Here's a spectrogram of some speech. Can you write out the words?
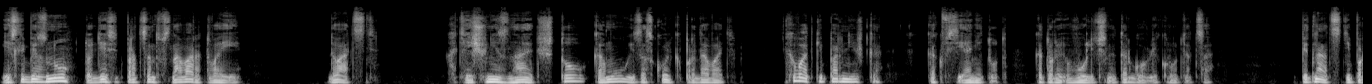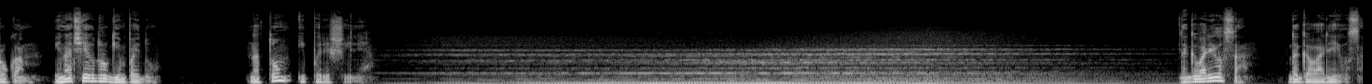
Если без «ну», то 10% с навара твои. 20 хотя еще не знает, что, кому и за сколько продавать. Хваткий парнишка, как все они тут, которые в уличной торговле крутятся. Пятнадцати по рукам, иначе я к другим пойду. На том и порешили. Договорился? Договорился.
